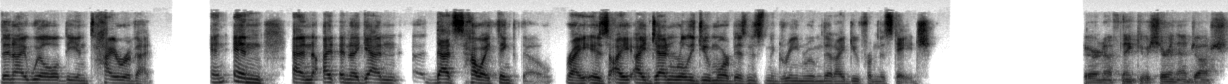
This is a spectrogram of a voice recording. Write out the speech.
than I will the entire event and and and I, and again that's how i think though right is I, I generally do more business in the green room than i do from the stage. Fair enough. Thank you for sharing that josh.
